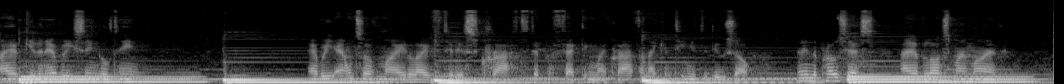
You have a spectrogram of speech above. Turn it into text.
I have given every single thing, every ounce of my life to this craft, to perfecting my craft, and I continue to do so. And in the process, I have lost my mind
